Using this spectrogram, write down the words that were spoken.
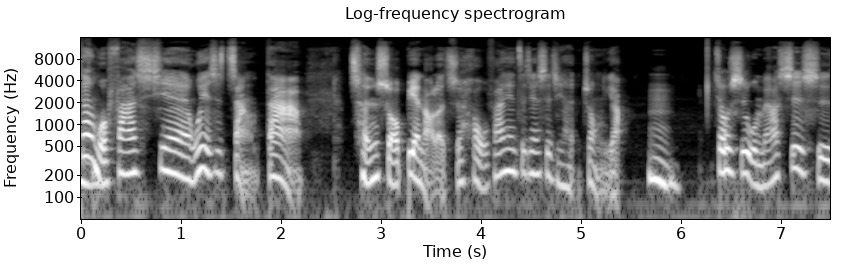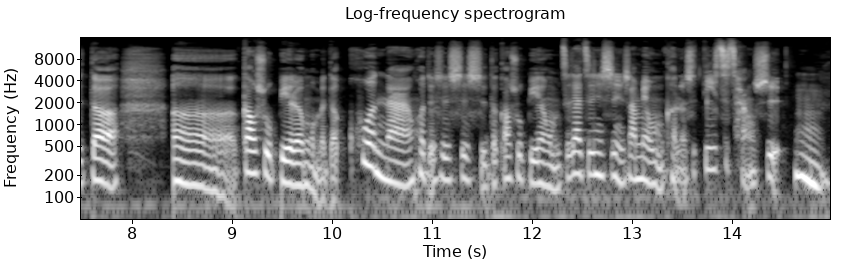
但我发现我也是长大成熟变老了之后，我发现这件事情很重要。嗯。就是我们要适时的，呃，告诉别人我们的困难，或者是适时的告诉别人，我们这在这件事情上面，我们可能是第一次尝试，嗯，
